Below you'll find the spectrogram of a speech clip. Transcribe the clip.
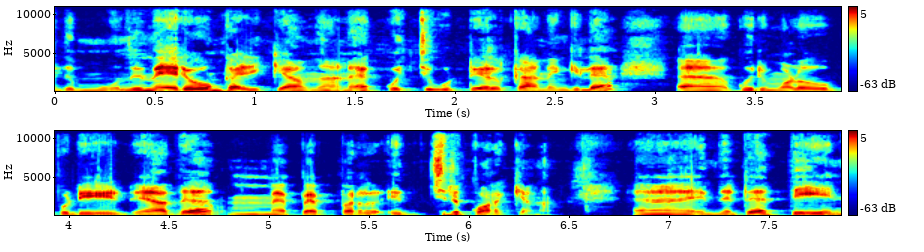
ഇത് മൂന്ന് നേരവും കഴിക്കാവുന്നതാണ്. കൊച്ചു കുട്ടികൾക്കാണെങ്കിൽ കുരുമുളക് പൊടി അത് പെപ്പർ ഇച്ചിരി കുറയ്ക്കണം. എന്നിട്ട് തേൻ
